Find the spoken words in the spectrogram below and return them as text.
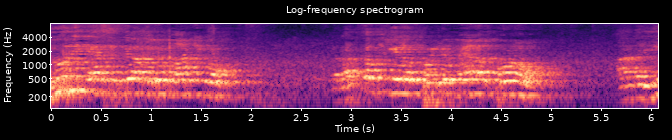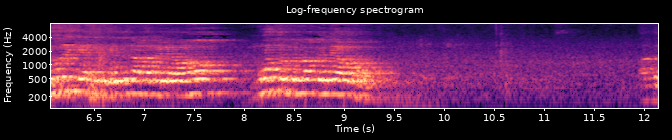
யூரிக் ஆசிட் அங்க போய் மாட்டிக்கும் ரத்தம் கீழே போயிட்டு மேல போகணும் அந்த யூரிக் ஆசிட் எதனால வெளியாகணும் மூத்திரத்துல தான் வெளியாகணும் அந்த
